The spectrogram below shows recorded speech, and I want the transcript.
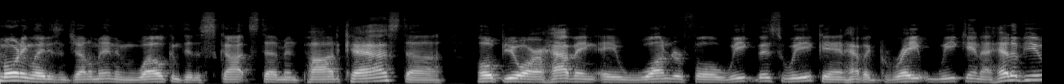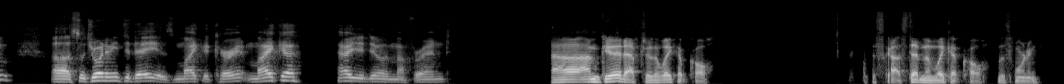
morning, ladies and gentlemen, and welcome to the Scott Stedman podcast. Uh, hope you are having a wonderful week this week and have a great weekend ahead of you. Uh, so, joining me today is Micah Current. Micah, how are you doing, my friend? Uh, I'm good after the wake up call, the Scott Stedman wake up call this morning.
